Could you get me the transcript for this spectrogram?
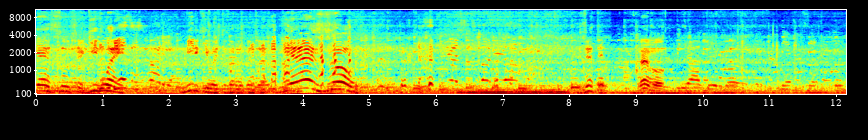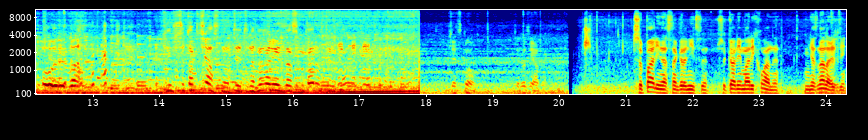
Jezusie, giveaway! Jezus Maria! Milky Way tu zaraz będzie. Jezu! Jezus Maria! Gdzie ty? lewo. Jeszcze tak ciasno, ty, to na pewno nie jest dla skuterów, tylko... Dziecko, cię rozjadę. Trzepali nas na granicy, szukali marihuany. Nie znaleźli.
